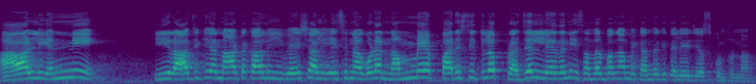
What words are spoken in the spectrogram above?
వాళ్ళు ఎన్ని ఈ రాజకీయ నాటకాలు ఈ వేషాలు వేసినా కూడా నమ్మే పరిస్థితిలో ప్రజలు లేదని ఈ సందర్భంగా మీకు అందరికీ తెలియజేసుకుంటున్నాను.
